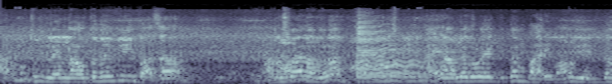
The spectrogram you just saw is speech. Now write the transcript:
अरे मग तुझी लाईन लावतो ना मी भाचा माणूस पाहिजे ना तुला हा, माणूस पाहिजे. आहे आपल्याजवळ एकदम भारी माणूस आहे, एकदम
